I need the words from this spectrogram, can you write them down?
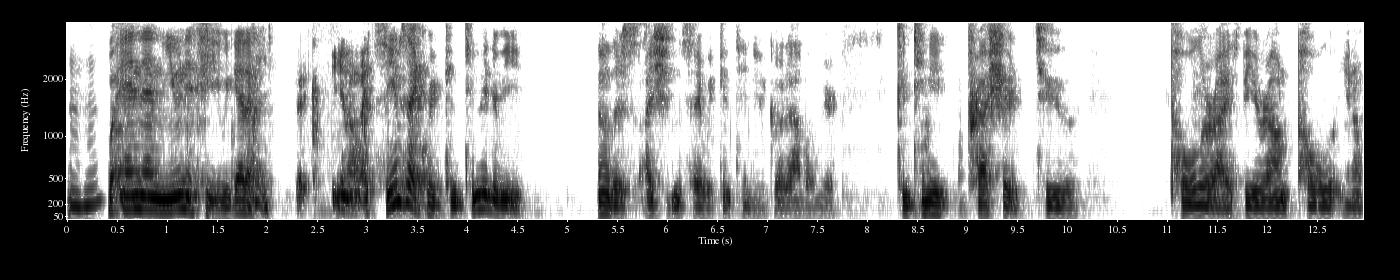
Mm-hmm. Well, and then unity. We got to, you know, it seems like we continue to be no, there's, I shouldn't say we continue to go down, but we're continued pressured to polarize, be around pol, you know,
